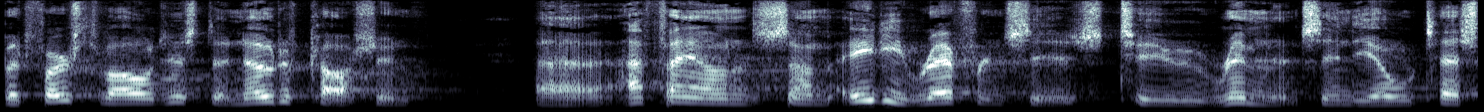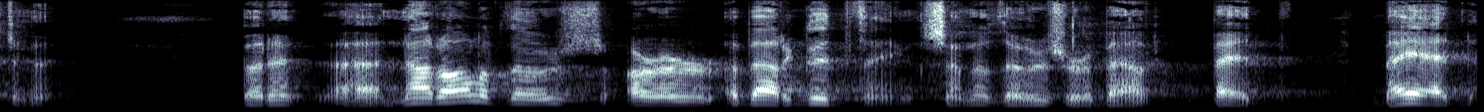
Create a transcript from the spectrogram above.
But first of all, just a note of caution. Uh, I found some 80 references to remnants in the Old Testament. But uh, uh, not all of those are about a good thing. Some of those are about bad, bad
